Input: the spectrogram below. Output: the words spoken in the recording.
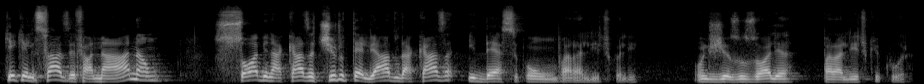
O que, que eles fazem? Ele fala: não, não. Sobe na casa, tira o telhado da casa e desce com um paralítico ali. Onde Jesus olha paralítico e cura.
